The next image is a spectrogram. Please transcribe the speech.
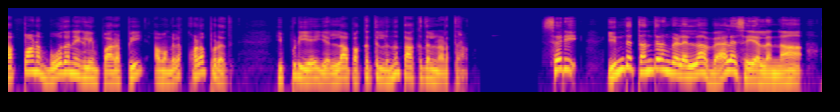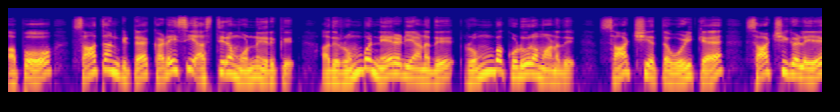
தப்பான போதனைகளையும் பரப்பி அவங்கள குழப்புறது. இப்படியே எல்லா பக்கத்திலிருந்தும் தாக்குதல் நடத்துறான். சரி இந்த தந்திரங்கள் எல்லாம் வேலை செய்யலன்னா அப்போ சாத்தான்கிட்ட கடைசி அஸ்திரம் ஒன்னு இருக்கு. அது ரொம்ப நேரடியானது ரொம்ப கொடூரமானது. சாட்சியத்தை ஒழிக்க சாட்சிகளையே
